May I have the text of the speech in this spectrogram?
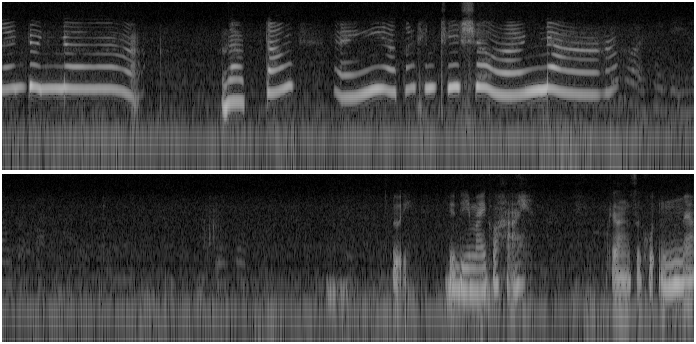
นั้นด้วยนะเราต้องไอ้เราต้องขึ้นที่สูงแล้วนะ เอ้ย อยู่ดีไหมก็หายกำลังสะกดหน้า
